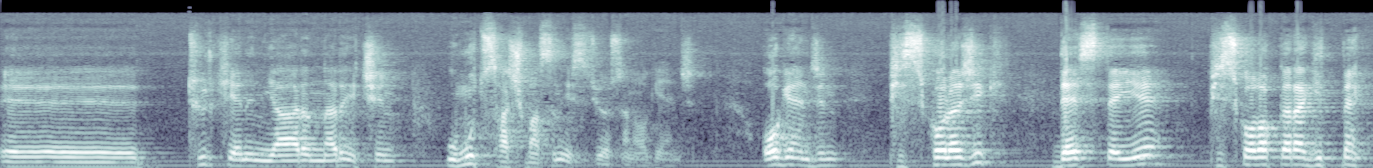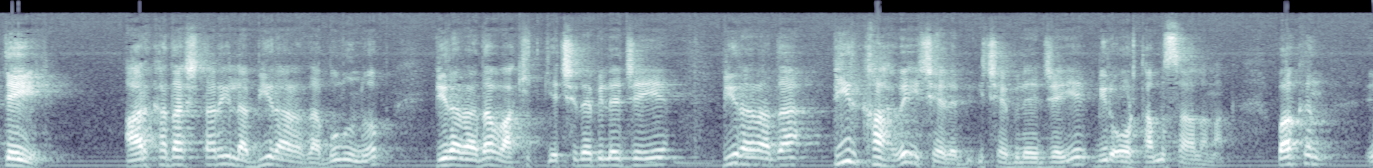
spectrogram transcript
eee, Türkiye'nin yarınları için umut saçmasını istiyorsan o gencin. O gencin psikolojik desteği psikologlara gitmek değil. Arkadaşlarıyla bir arada bulunup bir arada vakit geçirebileceği, bir arada bir kahve içe- içebileceği bir ortamı sağlamak. Bakın e,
